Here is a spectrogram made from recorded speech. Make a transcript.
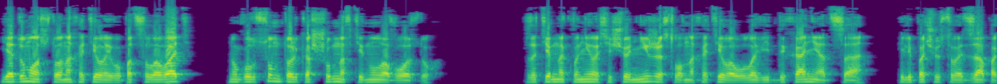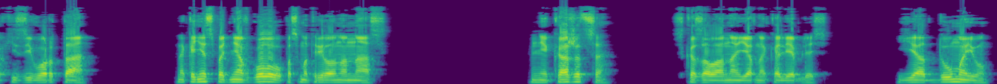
Я думал, что она хотела его поцеловать, но Гулсум только шумно втянула воздух. Затем наклонилась еще ниже, словно хотела уловить дыхание отца или почувствовать запах из его рта. Наконец, подняв голову, посмотрела на нас. «Мне кажется», – сказала она, явно колеблясь, – «я думаю,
